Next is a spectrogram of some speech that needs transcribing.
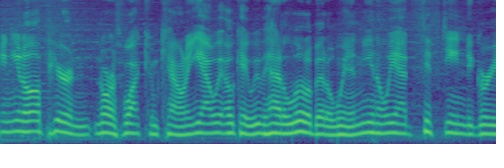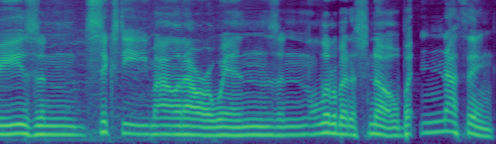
And you know, up here in North Whatcom County, yeah, we, okay, we've had a little bit of wind. You know, we had 15 degrees and 60 mile an hour winds and a little bit of snow, but nothing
